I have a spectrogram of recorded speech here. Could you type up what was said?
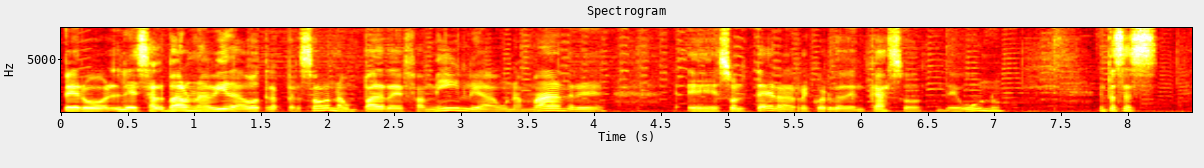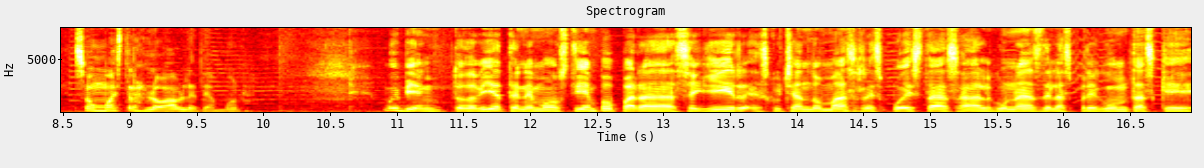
pero le salvaron la vida a otra persona, a un padre de familia, a una madre, eh, soltera, recuerdo de un caso de uno. Entonces, son muestras loables de amor. Muy bien, todavía tenemos tiempo para seguir escuchando más respuestas a algunas de las preguntas que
